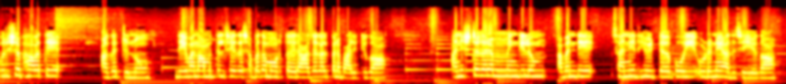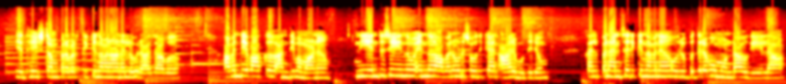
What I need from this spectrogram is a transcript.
പുരുഷഭാവത്തെ അകറ്റുന്നു. ദേവനാമത്തിൽ ചെയ്ത ശബദമോർത്ത് രാജകൽപ്പന പാലിക്കുക. അനിഷ്ടകരമെങ്കിലും അവന്റെ സന്നിധി വിട്ട് പോയി ഉടനെ അത് ചെയ്യുക. യഥേഷ്ടം പ്രവർത്തിക്കുന്നവനാണല്ലോ രാജാവ്. അവന്റെ വാക്ക് അന്തിമമാണ്. നീ എന്തു ചെയ്യുന്നു എന്ന് അവനോട് ചോദിക്കാൻ ആരും മുതിരും. കൽപ്പന അനുസരിക്കുന്നവന് ഒരു ഉപദ്രവവും ഉണ്ടാവുകയില്ല.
